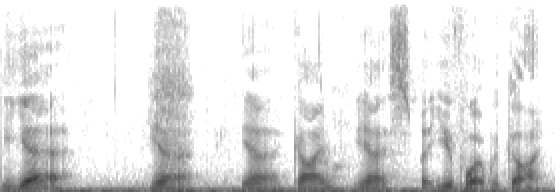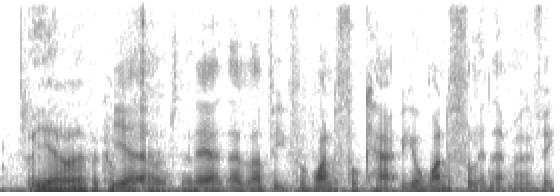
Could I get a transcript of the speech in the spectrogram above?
Yeah, yeah, yeah. Guy, yes, but you've worked with Guy. Yeah, I have a couple yeah, of times now. yeah. That lovely, for wonderful character. You're wonderful in that movie.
